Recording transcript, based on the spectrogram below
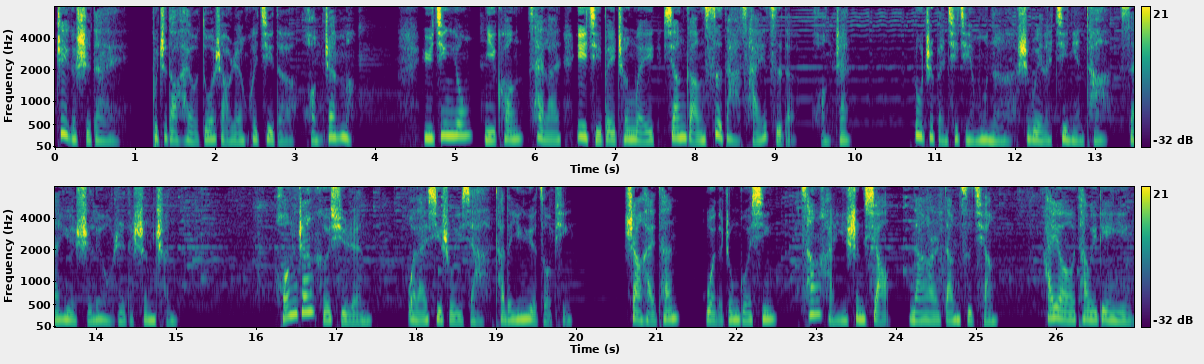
这个时代，不知道还有多少人会记得黄沾吗？与金庸、倪匡、蔡澜一起被称为香港四大才子的黄沾，录制本期节目呢，是为了纪念他三月十六日的生辰。黄沾何许人？我来细数一下他的音乐作品：《上海滩》《我的中国心》《沧海一声笑》《男儿当自强》，还有他为电影《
